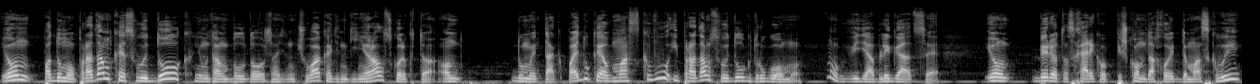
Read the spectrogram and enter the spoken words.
и он подумал, продам-ка я свой долг, ему там был должен один чувак, один генерал, сколько-то. Он думает, так, пойду-ка я в Москву и продам свой долг другому, ну, в виде облигации. И он берет из Харькова, пешком доходит до Москвы,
